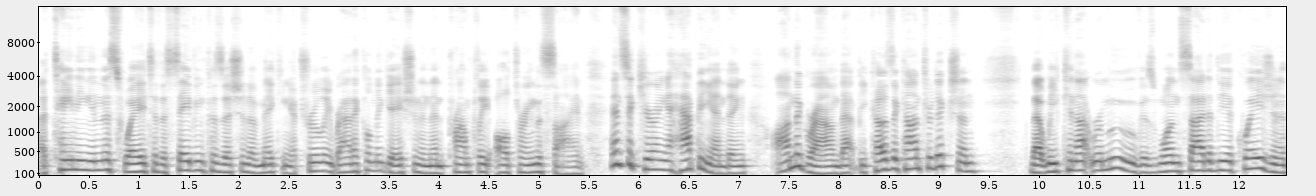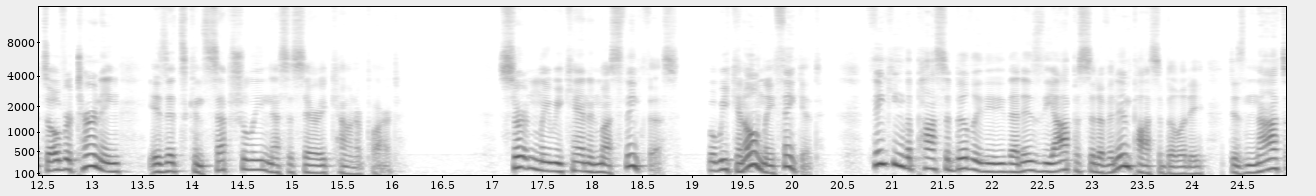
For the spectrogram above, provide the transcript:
attaining in this way to the saving position of making a truly radical negation and then promptly altering the sign, and securing a happy ending on the ground that because a contradiction that we cannot remove is one side of the equation, its overturning is its conceptually necessary counterpart. Certainly we can and must think this, but we can only think it. Thinking the possibility that is the opposite of an impossibility does not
